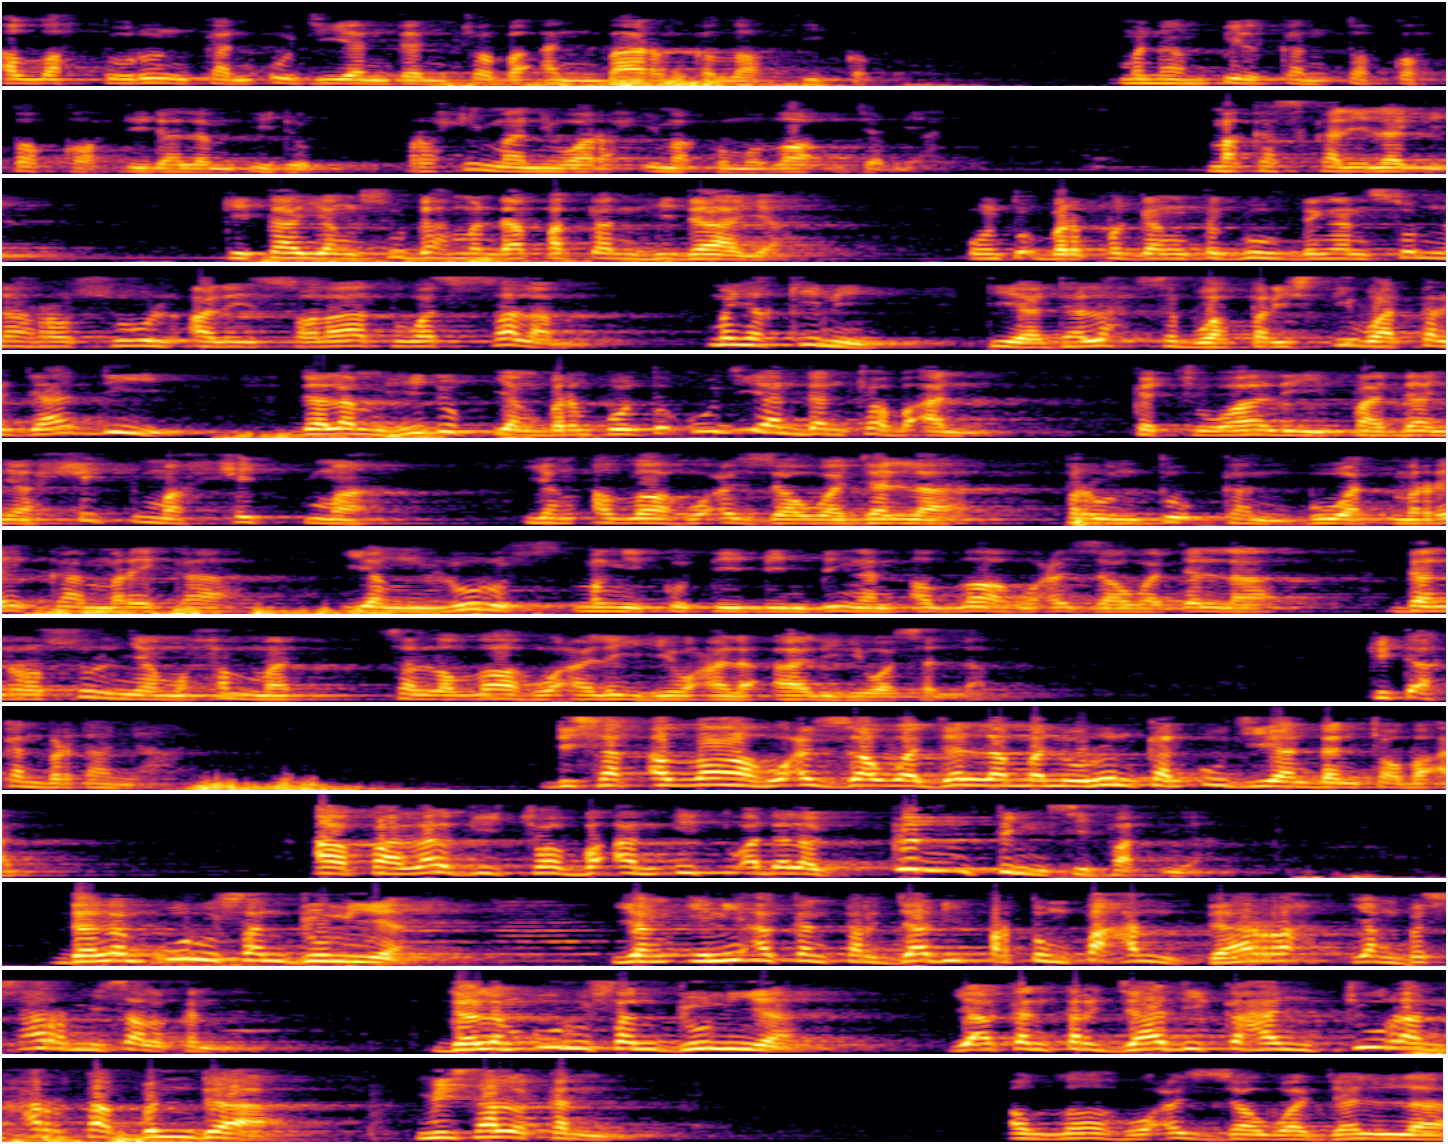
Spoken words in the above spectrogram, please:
Allah turunkan ujian dan cobaan barakallahu fikum menampilkan tokoh-tokoh di dalam hidup. Rahimani wa rahimakumullah jami'an maka sekali lagi kita yang sudah mendapatkan hidayah untuk berpegang teguh dengan sunnah Rasul alaihi salatu wassalam meyakini tiadalah sebuah peristiwa terjadi dalam hidup yang berbentuk ujian dan cobaan kecuali padanya hikmah-hikmah yang Allah Azza wa Jalla peruntukkan buat mereka-mereka yang lurus mengikuti bimbingan Allah Azza wa Jalla dan Rasulnya Muhammad sallallahu alaihi wa ala alihi wasallam. Kita akan bertanya, di saat Allah Azza wa Jalla menurunkan ujian dan cobaan. Apalagi cobaan itu adalah genting sifatnya. Dalam urusan dunia, yang ini akan terjadi pertumpahan darah yang besar misalkan. Dalam urusan dunia, yang akan terjadi kehancuran harta benda misalkan. Allah Azza wa Jalla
